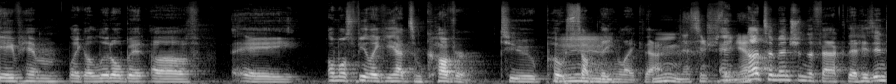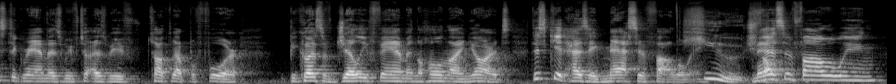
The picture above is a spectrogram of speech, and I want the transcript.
gave him like a little bit of a almost feel like he had some cover to post something like that. Mm, that's interesting, And yeah. Not to mention the fact that his Instagram, as we've as we've talked about before, because of Jelly Fam and the whole nine yards, this kid has a massive following. Huge massive following.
